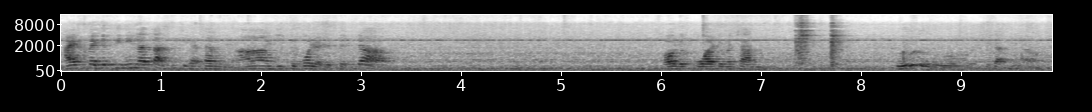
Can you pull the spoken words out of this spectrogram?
Air spaghetti ni letak sikit kat ni Ah, gitu boleh ada sedap. Oh, dia kuah dia macam Uh, sedapnya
